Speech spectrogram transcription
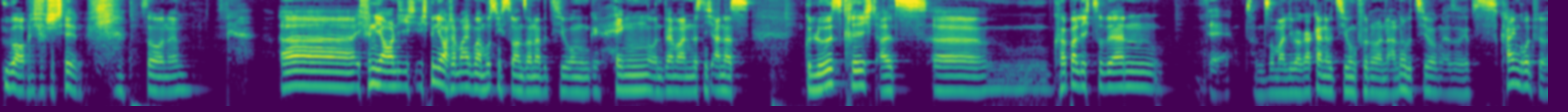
überhaupt nicht verstehen. So, ne? Äh, ich finde ja auch nicht, ich, ich bin ja auch der Meinung, man muss nicht so an so einer Beziehung hängen und wenn man das nicht anders gelöst kriegt, als äh, körperlich zu werden, äh, dann soll man lieber gar keine Beziehung führen oder eine andere Beziehung. Also jetzt kein Grund für.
